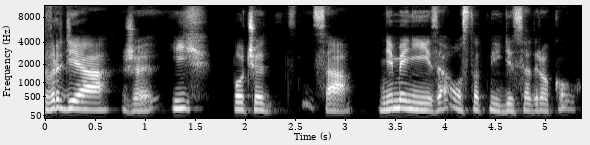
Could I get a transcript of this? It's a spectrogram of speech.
tvrdia, že ich počet sa nemení za ostatných 10 rokov.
